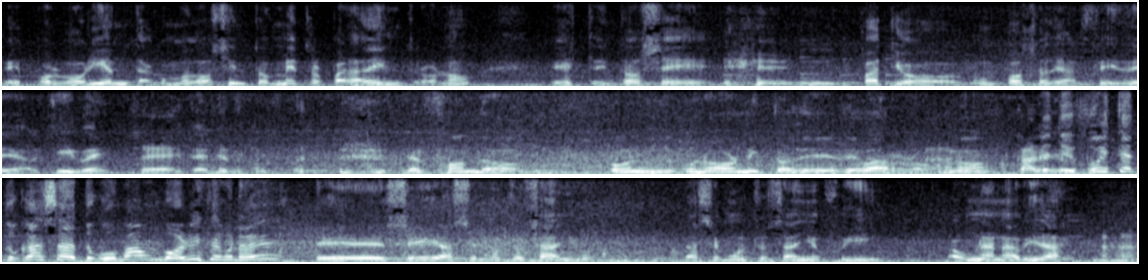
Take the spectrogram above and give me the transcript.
eh, polvorienta, como 200 metros para adentro, ¿no? Este, entonces, el patio, un pozo de, aljibe, Sí. al fondo un, un hornito de, de barro, ¿no? Carlito, ¿y fuiste a tu casa, a Tucumán? ¿Volviste alguna vez? Eh, sí, hace muchos años. Hace muchos años fui a una Navidad Ajá.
